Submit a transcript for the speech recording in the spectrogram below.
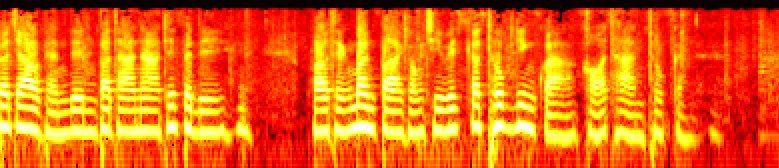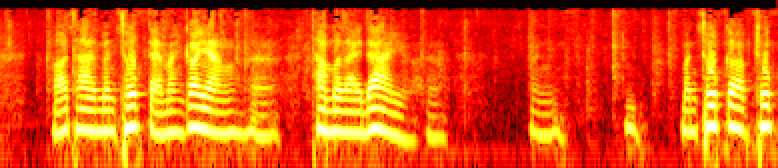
พระเจ้าแผ่นดินประธานาธิบดี พอถึงบ้านปลายของชีวิตก็ทุกข์ยิ่งกว่าขอทานทุกข์กัน ขอทานมันทุกข์แต่มันก็ยังทำอะไรได้อยู่ มันมันทุกข์ก็ทุกข์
